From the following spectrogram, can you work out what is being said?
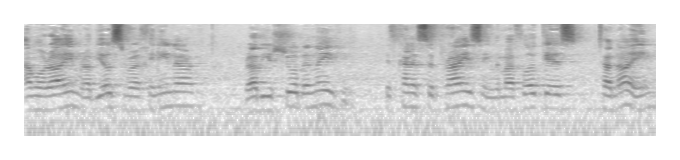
amoraim, Rabbi Yosef Rechinina, Rabbi Yeshua ben Levi. It's kind of surprising the machlokes tanaim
